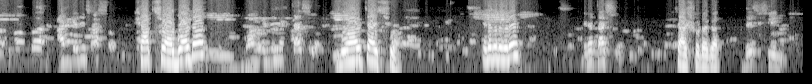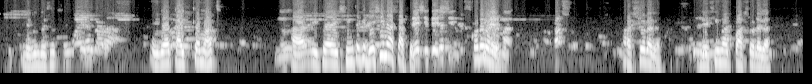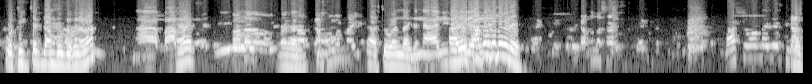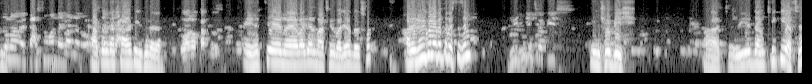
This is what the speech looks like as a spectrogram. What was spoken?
সাতশো। আর বলটা? বোয়াল চারশো। এটা কত করে? এটা চারশো। চারশো টাকা। দেখুন দর্শক এটা কাইকা মাছ। আর এটা শিংটা কি দেশি না চাপে কত করে? পাঁচশো। পাঁচশো টাকা। দেশি মাছ পাঁচশো টাকা। ও ঠিকঠাক দাম বলতেছে না? কাস্টমার নাই। কাস্টমার নাই। না নিজে আর এই করে কত করে? সাড়ে- নাই কাতলটা তিনশো টাকা। এই হচ্ছে নয়া বাজার মাছের বাজার দর্শক। আর রুইগুলো কত বেচতেছেন? তিনশো বিশ। তিনশো বিশ। আচ্ছা রুইয়ের দাম ঠিকই আছে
